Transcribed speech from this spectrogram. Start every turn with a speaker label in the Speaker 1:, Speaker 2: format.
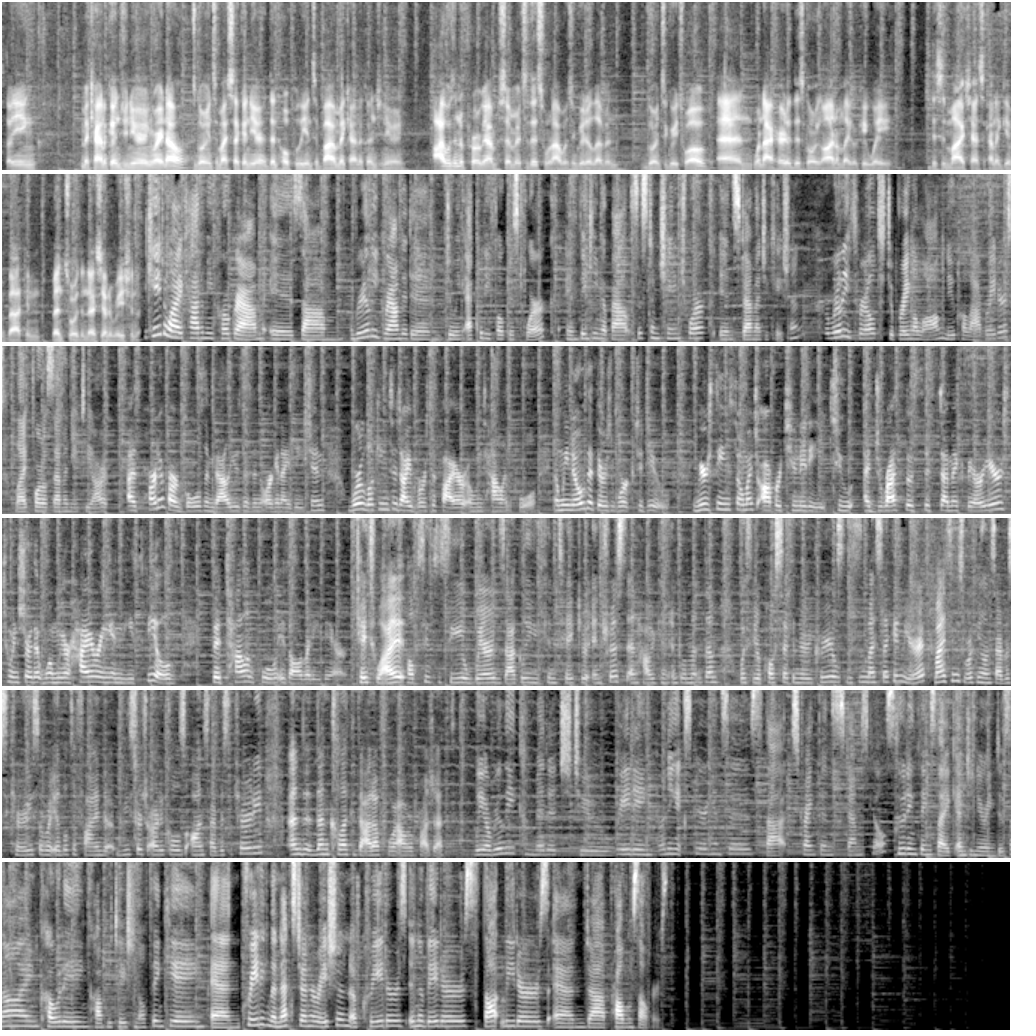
Speaker 1: Studying mechanical engineering right now, going into my second year, then hopefully into biomechanical engineering. I was in a program similar to this when I was in grade 11, going to grade 12, and when I heard of this going on, I'm like, okay, wait, this is my chance to kind of give back and mentor the next generation.
Speaker 2: The K2I Academy program is um, really grounded in doing equity-focused work and thinking about system change work in STEM education. We're really thrilled to bring along new collaborators like 407 ETR.
Speaker 3: As part of our goals and values as an organization, we're looking to diversify our own talent pool, and we know that there's work to do. We're seeing so much opportunity to address those systemic barriers to ensure that when we're hiring in these fields, the talent pool is already there.
Speaker 4: K2I helps you to see where exactly you can take your interests and how you can implement them with your post-secondary career. This is my second year. My team's working on cybersecurity, so we're able to find research articles on cybersecurity and then collect data for our project.
Speaker 2: We are really committed to creating learning experiences that strengthen STEM skills, including things like engineering design, coding, computational thinking, and creating the next generation of creators, innovators, thought leaders, and uh, problem solvers.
